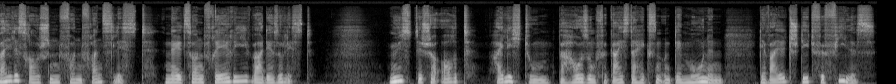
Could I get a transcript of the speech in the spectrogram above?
Waldesrauschen von Franz Liszt. Nelson Freri war der Solist. Mystischer Ort, Heiligtum, Behausung für Geisterhexen und Dämonen. Der Wald steht für vieles.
